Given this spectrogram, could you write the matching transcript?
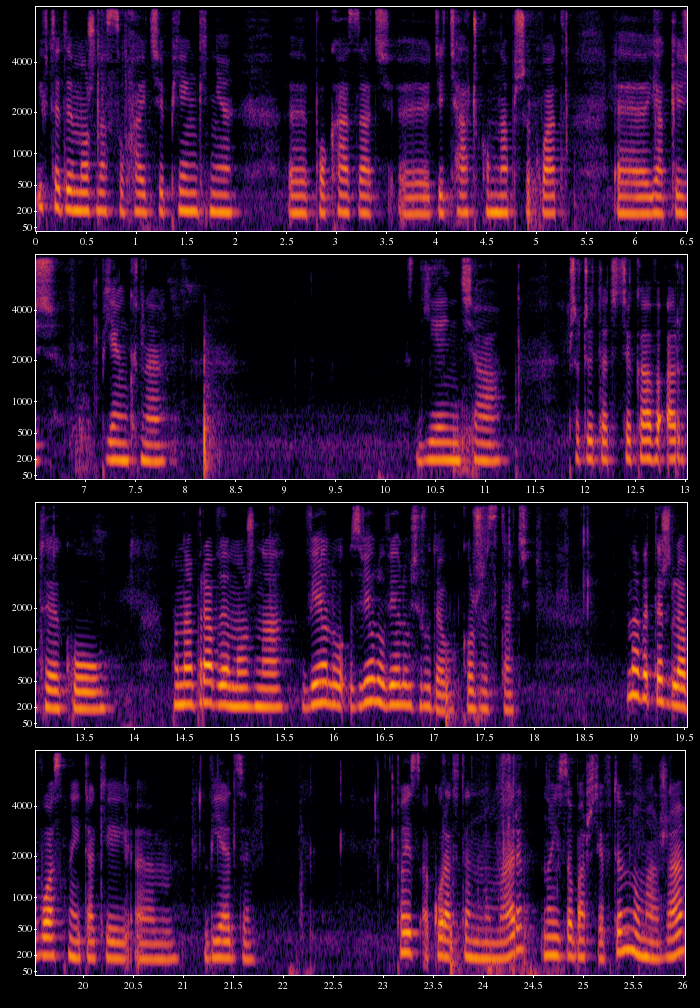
I wtedy można, słuchajcie, pięknie y, pokazać y, dzieciaczkom na przykład y, jakieś piękne zdjęcia, przeczytać ciekawy artykuł. No naprawdę można wielu, z wielu, wielu źródeł korzystać. Nawet też dla własnej takiej wiedzy. To jest akurat ten numer. No i zobaczcie, w tym numerze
